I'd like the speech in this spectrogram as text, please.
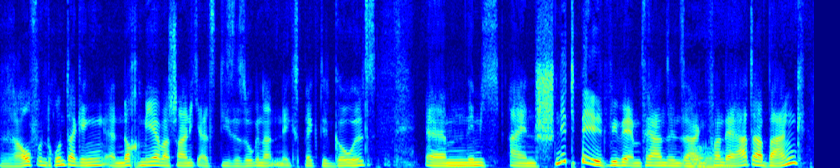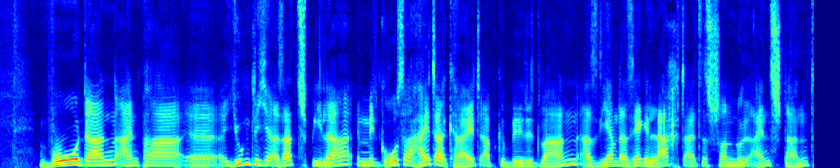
rauf und runter ging. Äh, noch mehr wahrscheinlich als diese sogenannten Expected Goals. Ähm, nämlich ein Schnittbild, wie wir im Fernsehen sagen, von der Hertha Bank wo dann ein paar äh, jugendliche Ersatzspieler mit großer Heiterkeit abgebildet waren. Also die haben da sehr gelacht, als es schon 0-1 stand.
